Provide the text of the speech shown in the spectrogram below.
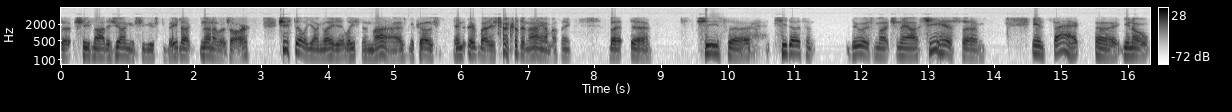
uh, she's not as young as she used to be. Like none of us are. She's still a young lady, at least in my eyes, because and everybody's younger than I am, I think. But uh, she's uh, she doesn't do as much now. She has, um, in fact, uh, you know,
